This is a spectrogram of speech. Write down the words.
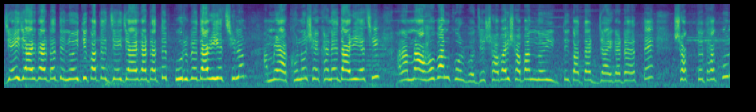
যেই জায়গাটাতে, নৈতিকতার যেই জায়গাটাতে পূর্বে দাঁড়িয়েছিলাম, আমরা এখনও সেখানে দাঁড়িয়ে আছি। আর আমরা আহ্বান করব যে সবাই সবার নৈতিকতার জায়গাটাতে শক্ত থাকুন।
